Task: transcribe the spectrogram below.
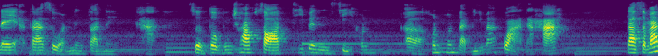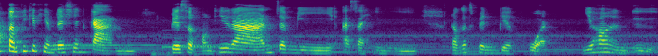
ในอัตราส่วนหนึ่งต่อหนึ่งค่ะ ส่วนตัวบุ้งชอบซอสที่เป็นสีข้นข้นๆแบบนี้มากกว่านะคะ เราสามารถเติมพริกกระเทียมได้เช่นกัน เบียร์สดของที่ร้านจะมีอาซาฮีแล้วก็จะเป็นเบียร์ขวดยี่ห้ออื่น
